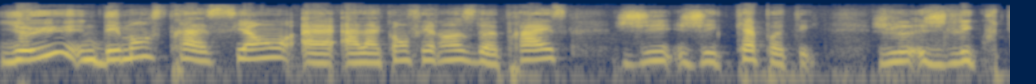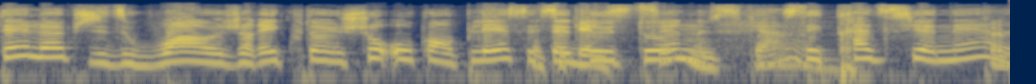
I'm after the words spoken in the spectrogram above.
Il y a eu une démonstration à, à la conférence de presse. J'ai, j'ai capoté. Je, je l'écoutais, là, puis j'ai dit, waouh, j'aurais écouté un show au complet. C'était deux tunes. C'est traditionnel.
